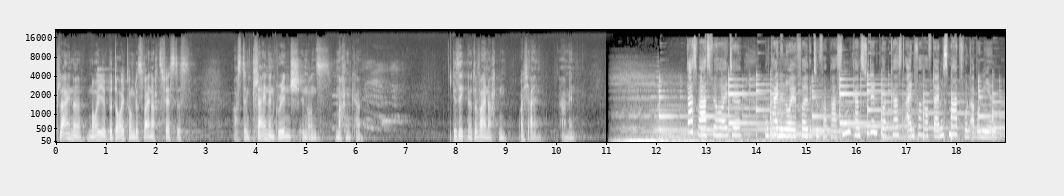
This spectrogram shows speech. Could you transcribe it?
kleine neue Bedeutung des Weihnachtsfestes aus dem kleinen Grinch in uns machen kann. Gesegnete Weihnachten euch allen. Amen. Das war's für heute. Um keine neue Folge zu verpassen, kannst du den Podcast einfach auf deinem Smartphone abonnieren.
